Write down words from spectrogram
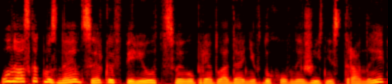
У нас, как мы знаем, церковь в период своего преобладания в духовной жизни страны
